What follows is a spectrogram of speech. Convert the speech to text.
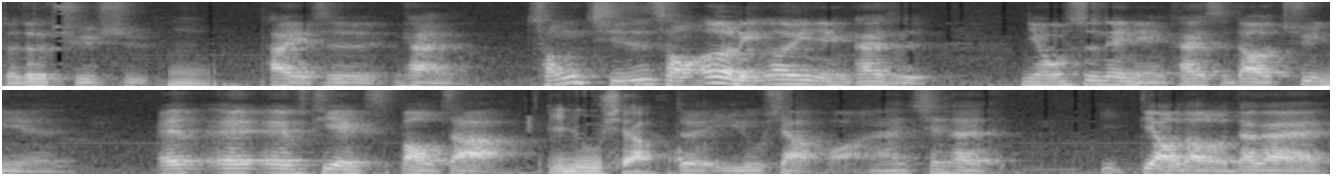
的这个趋势，嗯，它也是你看，从其实从二零二一年开始牛市那年开始到去年 F F T X 爆炸，一路下滑，对，一路下滑，然后现在一掉到了大概。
